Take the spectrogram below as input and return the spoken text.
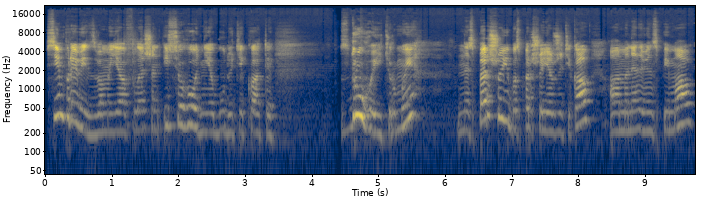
Всім привіт! З вами я Флешен, і сьогодні я буду тікати з другої тюрми. Не з першої, бо з першої я вже тікав, але мене він спіймав.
